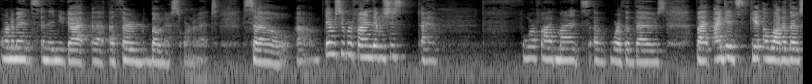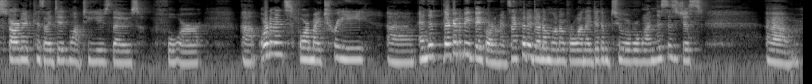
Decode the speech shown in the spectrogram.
ornaments and then you got a, a third bonus ornament. So um, they were super fun. There was just uh, four or five months of worth of those, but I did get a lot of those started because I did want to use those for um, ornaments for my tree. Um, and th they're going to be big ornaments. I could have done them one over one. I did them two over one. This is just um,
